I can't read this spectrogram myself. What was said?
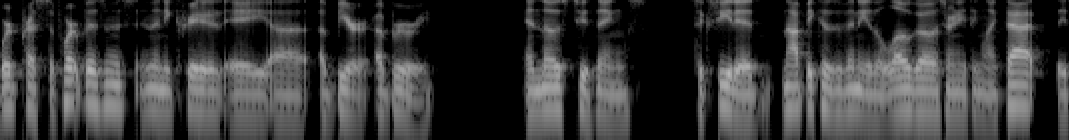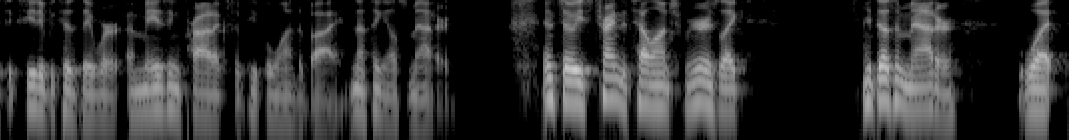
WordPress support business, and then he created a uh, a beer a brewery, and those two things succeeded not because of any of the logos or anything like that. They succeeded because they were amazing products that people wanted to buy. Nothing else mattered. And so he's trying to tell entrepreneurs like it doesn't matter what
